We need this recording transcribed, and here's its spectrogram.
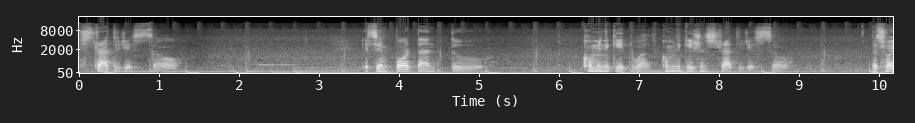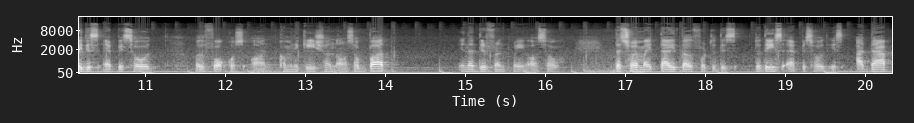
strategies. So it's important to communicate well, communication strategies. So that's why this episode will focus on communication also, but in a different way also. That's why my title for today's today's episode is adapt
